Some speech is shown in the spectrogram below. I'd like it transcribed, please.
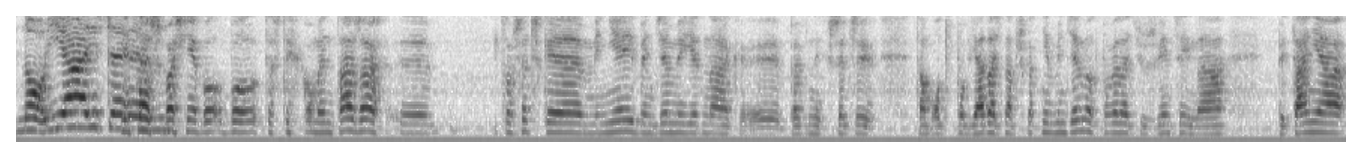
No i ja jeszcze... I też właśnie, bo, bo te, w tych komentarzach e, troszeczkę mniej będziemy jednak e, pewnych rzeczy tam odpowiadać, na przykład nie będziemy odpowiadać już więcej na pytania,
